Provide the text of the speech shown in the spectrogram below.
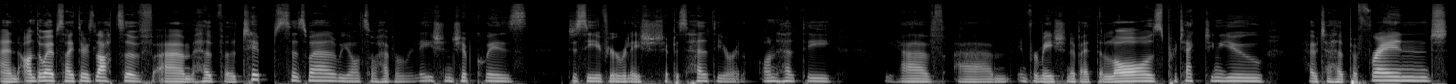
And on the website, there's lots of um, helpful tips as well. We also have a relationship quiz to see if your relationship is healthy or unhealthy. We have um, information about the laws protecting you, how to help a friend,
